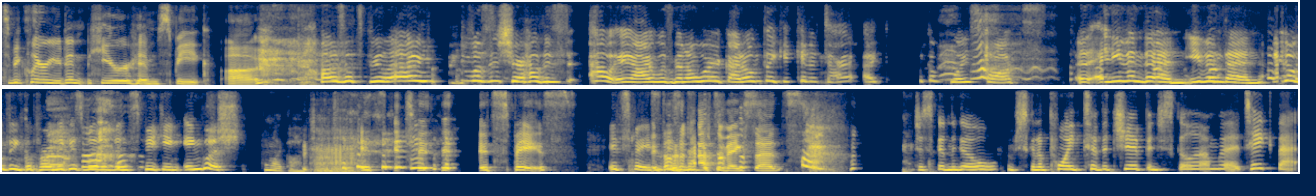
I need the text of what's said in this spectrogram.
To be clear, you didn't hear him speak. Uh, I was about to be like, I wasn't sure how this how AI was gonna work. I don't think it can attack. I think a voice box. And, and even then, even then, I don't think Copernicus would have been speaking English. Oh my god, it's it, it, it, it's space. it's space. It doesn't have to make sense. I'm just gonna go. I'm just gonna point to the chip and just go. I'm gonna take that.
